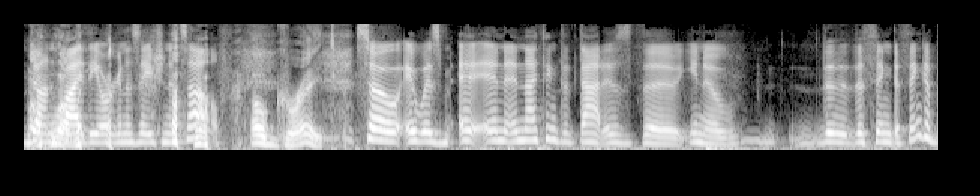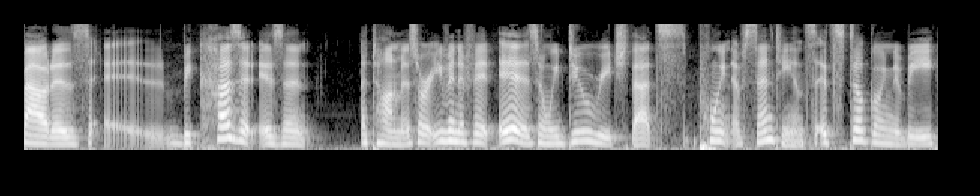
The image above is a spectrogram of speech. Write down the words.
done well, by the organization itself. Oh, great. So it was, and and I think that that is the you know the the thing to think about is uh, because it isn't autonomous or even if it is and we do reach that point of sentience it's still going to be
